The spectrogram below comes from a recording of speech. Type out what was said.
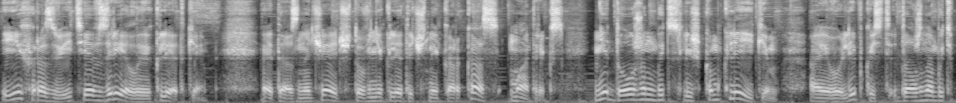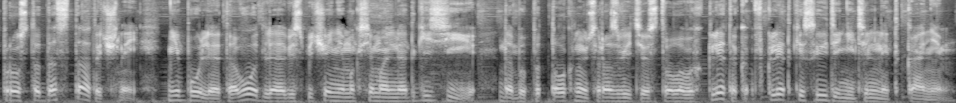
и их развития в зрелые клетки. Это означает, что внеклеточный каркас, матрикс, не должен быть слишком клейким, а его липкость должна быть просто достаточной, не более того для обеспечения максимальной адгезии, дабы подтолкнуть развитие стволовых клеток в клетки соединительной ткани.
